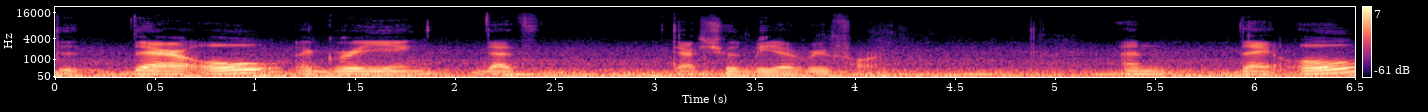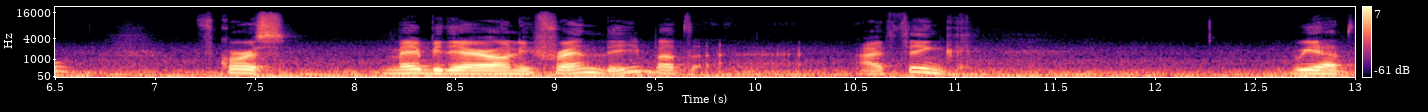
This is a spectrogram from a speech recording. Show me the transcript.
th- they're all agreeing that there should be a reform. And they all, of course, maybe they're only friendly, but uh, I think we had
